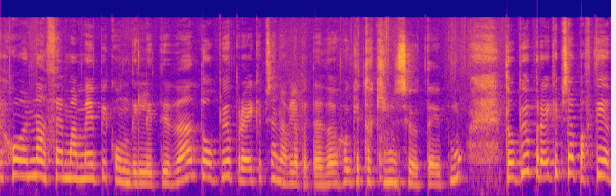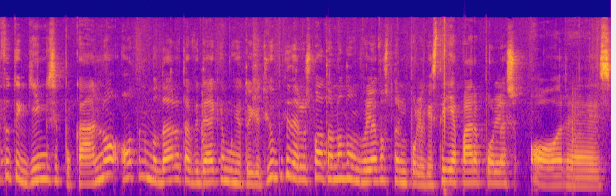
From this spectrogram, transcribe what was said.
έχω ένα θέμα με επικονδυλίτιδα το οποίο προέκυψε, να βλέπετε εδώ έχω και το κίνησιο tape μου, το οποίο προέκυψε από αυτή εδώ την κίνηση που κάνω όταν μοντάρω τα βιντεάκια μου για το YouTube και τέλος πάντων όταν δουλεύω στον υπολογιστή για πάρα πολλές ώρες.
